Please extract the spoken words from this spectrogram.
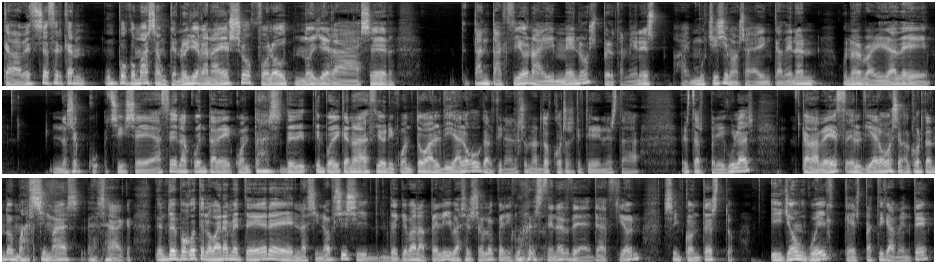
cada vez se acercan un poco más, aunque no llegan a eso. Fallout no llega a ser tanta acción, hay menos, pero también es hay muchísima. O sea, encadenan una barbaridad de. No sé si se hace la cuenta de cuántas de tiempo dedican a la acción y cuánto al diálogo, que al final son las dos cosas que tienen esta, estas películas. Cada vez el diálogo se va cortando más y más. O sea, dentro de poco te lo van a meter en la sinopsis y de qué va la peli va a ser solo películas, escenas de, de acción sin contexto. Y John Wick, que es prácticamente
